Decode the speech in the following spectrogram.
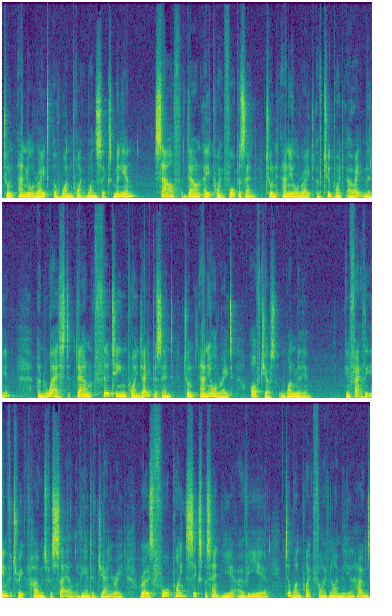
to an annual rate of 1.16 million. South down 8.4% to an annual rate of 2.08 million. And West down 13.8% to an annual rate of just 1 million. In fact, the inventory of homes for sale at the end of January rose 4.6% year over year to 1.59 million homes.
